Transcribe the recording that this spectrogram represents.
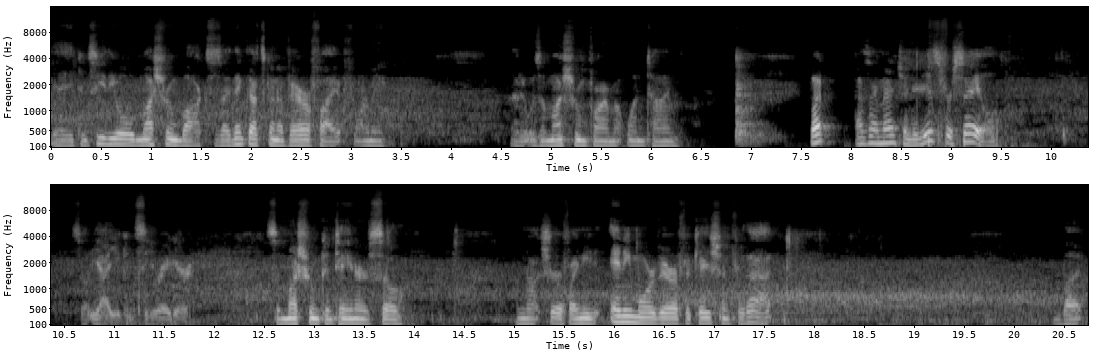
Yeah, you can see the old mushroom boxes. I think that's going to verify it for me that it was a mushroom farm at one time. But as I mentioned, it is for sale. So yeah, you can see right here some mushroom containers. So I'm not sure if I need any more verification for that. But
